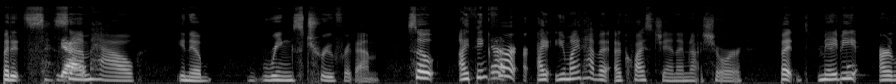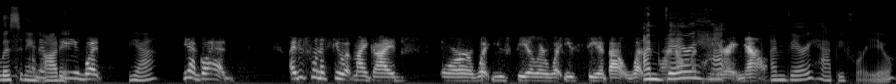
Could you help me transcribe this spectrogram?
but it's Yeah. somehow you know rings true for them. So I think Yeah. for I, you might have a, a question. I'm not sure, but maybe our listening audience. what- Yeah. Yeah, go ahead. I just want to see what my guides or what you feel or what you see about what I'm very happy right now. I'm very happy for you,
